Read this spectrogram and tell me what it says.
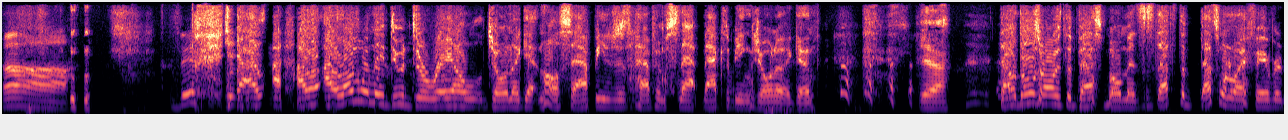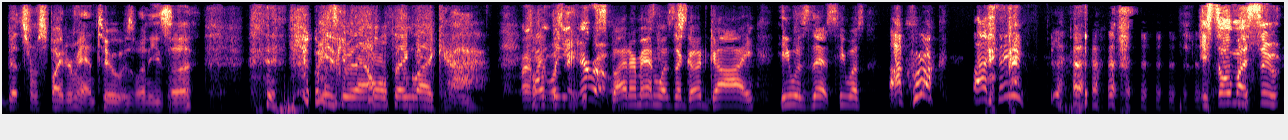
Ah, this Yeah, I, I, I, I love when they do derail Jonah getting all sappy to just have him snap back to being Jonah again. yeah. That, those are always the best moments. That's the that's one of my favorite bits from Spider-Man 2 is when he's uh when he's giving that whole thing like, ah, Spider-Man was a hero. Spider-Man was a good guy. He was this. He was a crook, a thief. He stole my suit.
